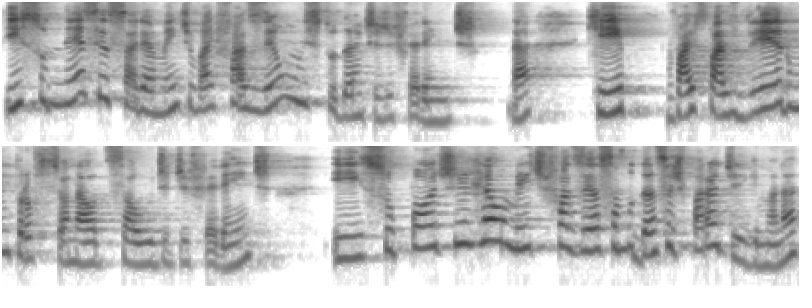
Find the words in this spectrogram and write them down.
Isso necessariamente vai fazer um estudante diferente, né? Que vai fazer um profissional de saúde diferente. E isso pode realmente fazer essa mudança de paradigma, né?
